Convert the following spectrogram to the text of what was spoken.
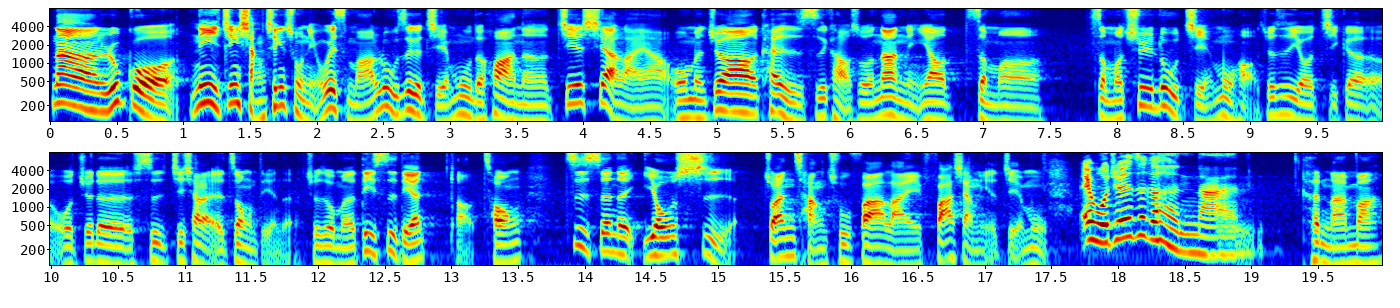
那如果你已经想清楚你为什么要录这个节目的话呢？接下来啊，我们就要开始思考说，那你要怎么怎么去录节目？哈，就是有几个我觉得是接下来的重点的，就是我们的第四点，好，从自身的优势专长出发来发想你的节目。哎，我觉得这个很难，很难吗？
